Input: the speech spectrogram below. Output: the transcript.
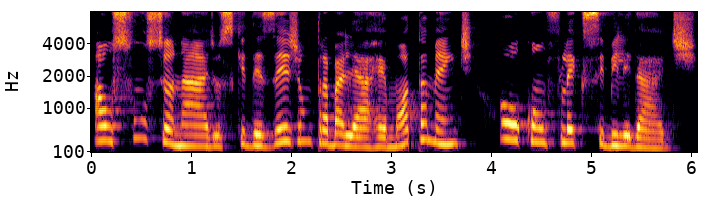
aos funcionários que desejam trabalhar remotamente ou com flexibilidade.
